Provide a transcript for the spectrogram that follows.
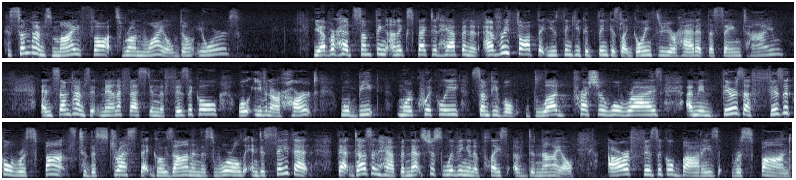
Because sometimes my thoughts run wild, don't yours? You ever had something unexpected happen and every thought that you think you could think is like going through your head at the same time? And sometimes it manifests in the physical. Well, even our heart will beat more quickly. Some people, blood pressure will rise. I mean, there's a physical response to the stress that goes on in this world. And to say that that doesn't happen, that's just living in a place of denial. Our physical bodies respond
